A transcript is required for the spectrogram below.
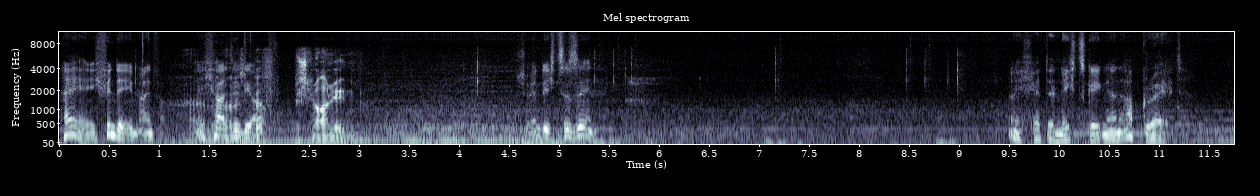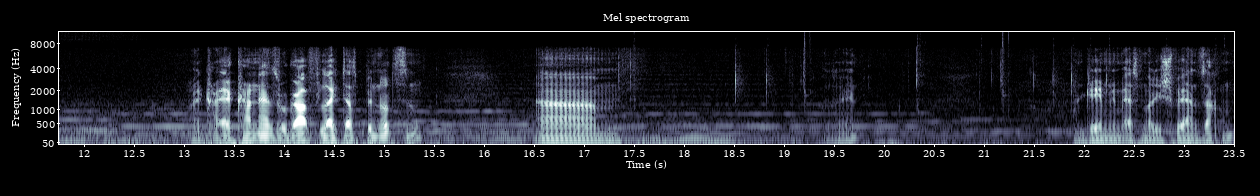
Hey, ich finde eben einfach. Ich halte dir auf. Beschleunigen. Schön, dich zu sehen. Ich hätte nichts gegen ein Upgrade. Er kann, er kann dann sogar vielleicht das benutzen. Ähm. Geben ihm erstmal die schweren Sachen.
